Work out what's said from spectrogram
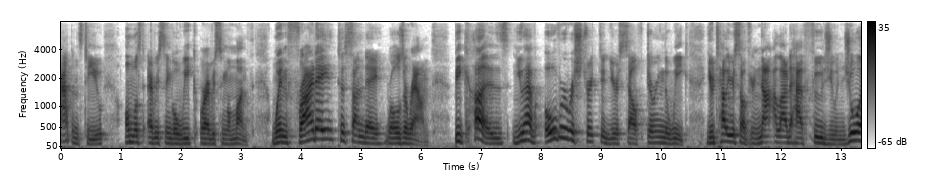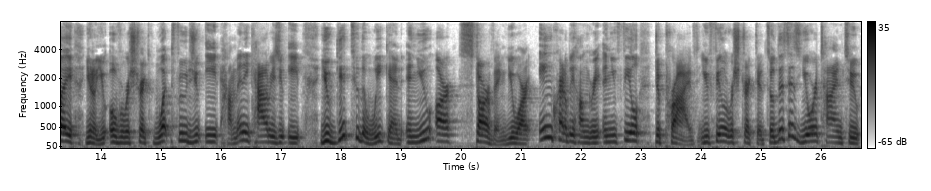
happens to you almost every single week or every single month. When Friday to Sunday rolls around, because you have over restricted yourself during the week. You tell yourself you're not allowed to have foods you enjoy, you know, you over restrict what foods you eat, how many calories you eat. You get to the weekend and you are starving. You are incredibly hungry and you feel deprived. You feel restricted. So this is your time to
